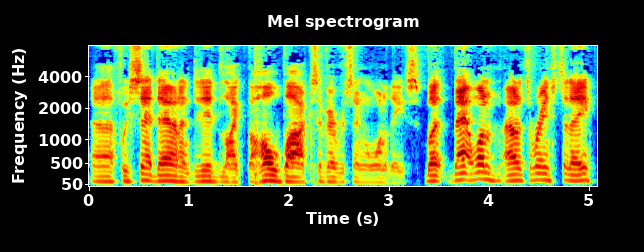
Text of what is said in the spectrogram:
uh, if we sat down and did like the whole box of every single one of these. But that one out at the range today,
